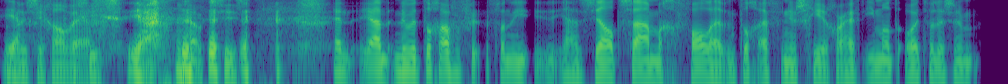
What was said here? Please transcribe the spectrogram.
ja is hij gewoon weg. Precies, ja. ja, precies. En ja, nu we het toch over van die ja, zeldzame gevallen hebben, toch even nieuwsgierig hoor. Heeft iemand ooit wel eens een,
